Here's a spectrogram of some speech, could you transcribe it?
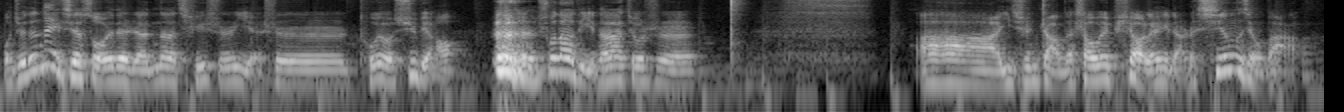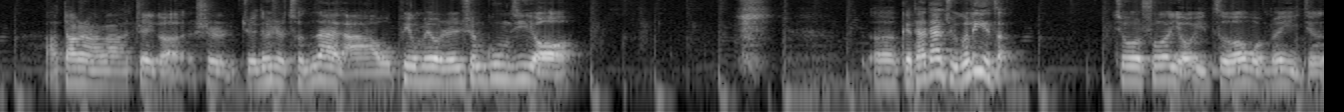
我觉得那些所谓的人呢，其实也是徒有虚表。说到底呢，就是啊，一群长得稍微漂亮一点的猩猩罢了啊。当然了，这个是绝对是存在的啊，我并没有人身攻击哦。呃，给大家举个例子，就是说有一则我们已经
